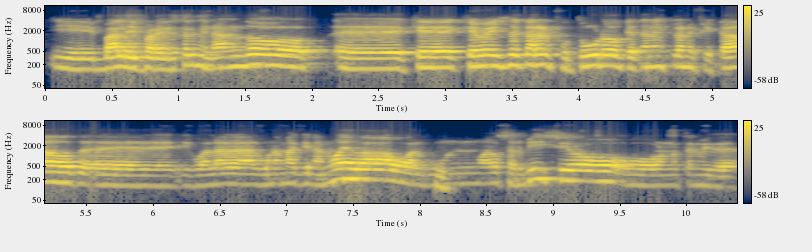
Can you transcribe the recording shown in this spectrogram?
Y vale, y para ir terminando, eh, ¿qué, veis de cara al futuro? ¿Qué tenéis planificado? ¿Igual alguna máquina nueva o algún nuevo servicio o no tengo idea?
